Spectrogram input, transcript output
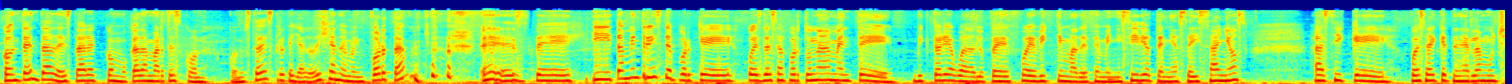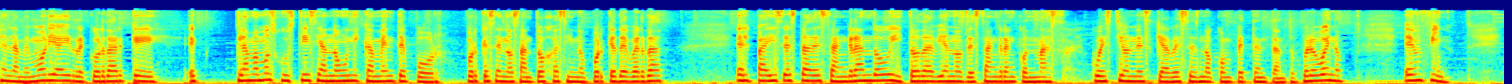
contenta de estar como cada martes con, con ustedes, creo que ya lo dije, no me importa. este, y también triste porque pues desafortunadamente Victoria Guadalupe fue víctima de feminicidio, tenía seis años, así que pues hay que tenerla mucho en la memoria y recordar que eh, clamamos justicia no únicamente por porque se nos antoja, sino porque de verdad el país está desangrando y todavía nos desangran con más cuestiones que a veces no competen tanto. Pero bueno, en fin,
